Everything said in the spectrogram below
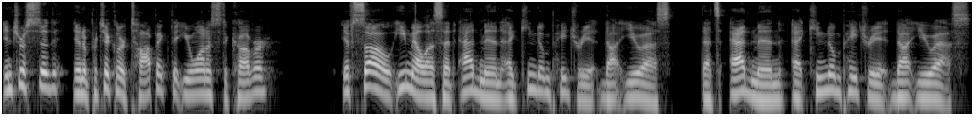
Interested in a particular topic that you want us to cover? If so, email us at admin at kingdompatriot.us. That's admin at kingdompatriot.us.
